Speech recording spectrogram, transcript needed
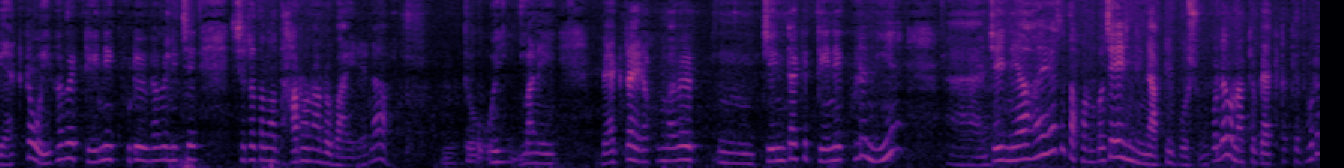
ব্যাগটা ওইভাবে টেনে খুঁড়ে ওইভাবে নিচ্ছে, সেটা তো আমার ধারণারও বাইরে, না? তো ওই মানে ব্যাগটা এরকমভাবে চেনটাকে টেনে খুলে নিয়ে যেই নেওয়া হয়ে গেছে তখন বলছে এই নিন আপনি বসুন। বলে ওনাকে ব্যাগটাকে ধরে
